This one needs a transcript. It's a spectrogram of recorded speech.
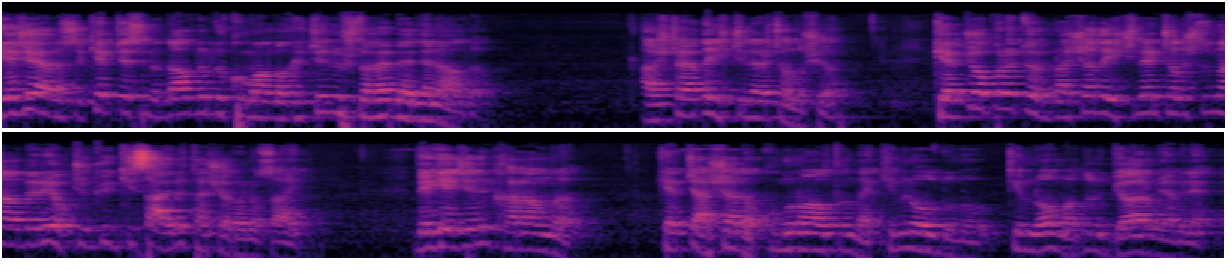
gece yarısı kepçesini daldırdı kum almak için 3 tane beden aldı. Aşağıda işçiler çalışıyor. Kepçe operatörünün aşağıda işçilerin çalıştığından haberi yok. Çünkü ikisi ayrı taşerona sahip. Ve gecenin karanlığı. Kepçe aşağıda kumun altında kimin olduğunu, kimin olmadığını görmüyor bile.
